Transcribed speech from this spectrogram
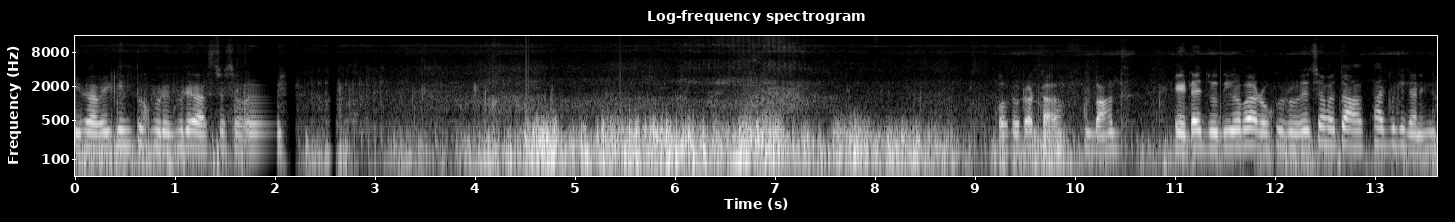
এইভাবেই কিন্তু ঘুরে ঘুরে আসছে সবাই। কতটা বাঁধ। এটা যদিও বা রয়েছে, হয়তো আর থাকবে কি জানি না।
